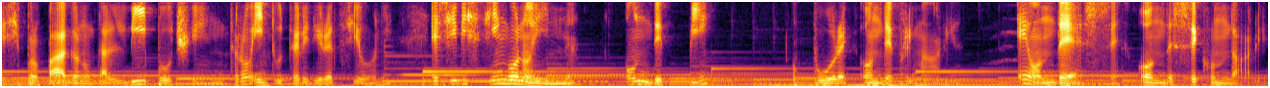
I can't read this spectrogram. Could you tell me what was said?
che si propagano dall'ipocentro in tutte le direzioni e si distinguono in onde P oppure onde primarie e onde S, onde secondarie.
